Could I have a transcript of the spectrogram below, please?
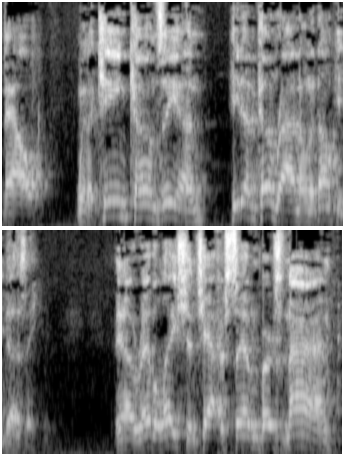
Now, when a king comes in, he doesn't come riding on a donkey, does he? You know, Revelation chapter 7, verse 9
